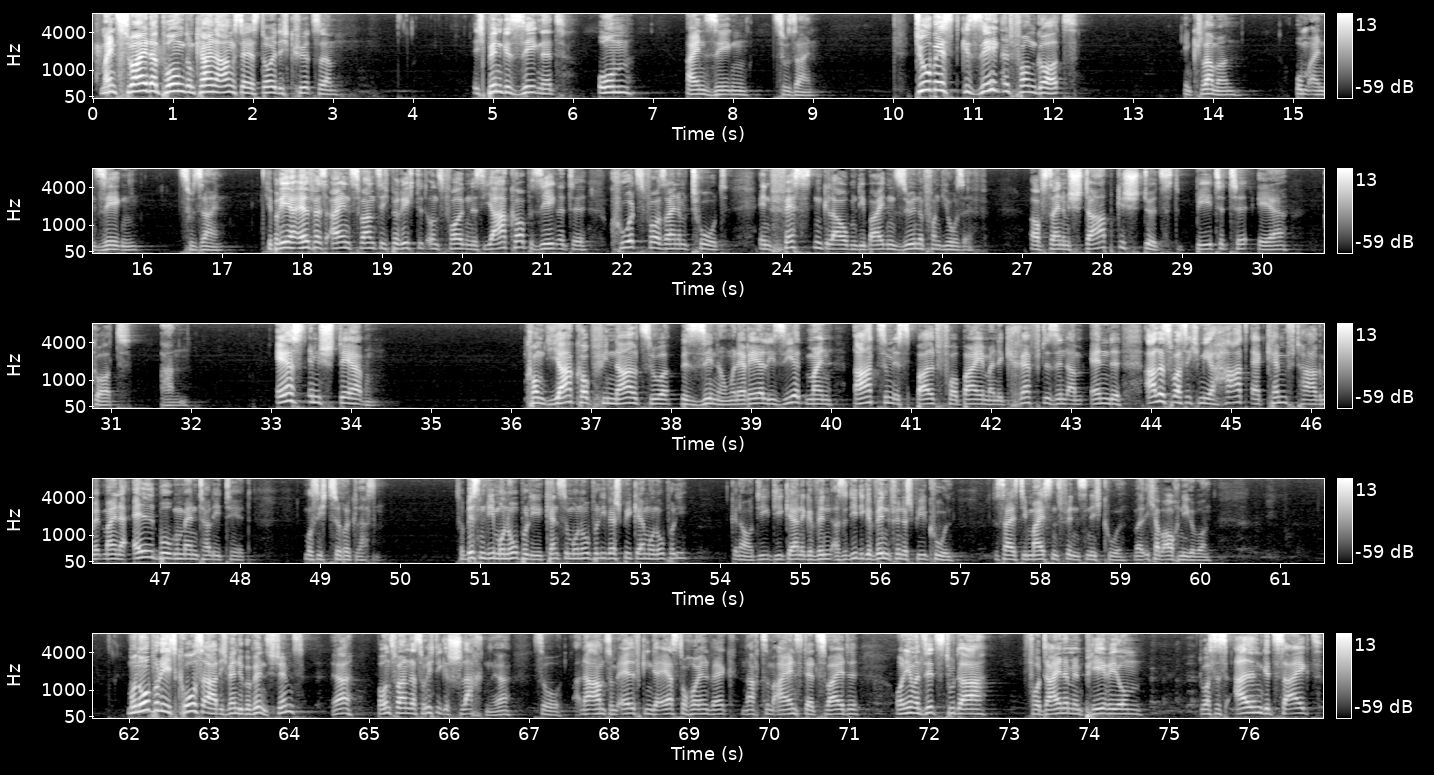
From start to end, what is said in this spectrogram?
Mein zweiter Punkt, und keine Angst, er ist deutlich kürzer. Ich bin gesegnet, um ein Segen zu sein. Du bist gesegnet von Gott, in Klammern, um ein Segen zu sein. Hebräer 11, Vers 21 berichtet uns folgendes. Jakob segnete kurz vor seinem Tod in festen Glauben die beiden Söhne von Josef. Auf seinem Stab gestützt betete er Gott an. Erst im Sterben kommt Jakob final zur Besinnung und er realisiert, mein Atem ist bald vorbei, meine Kräfte sind am Ende. Alles, was ich mir hart erkämpft habe mit meiner Ellbogenmentalität, muss ich zurücklassen. So ein bisschen wie Monopoly. Kennst du Monopoly? Wer spielt gerne Monopoly? Genau, die, die gerne gewinnen. Also die, die gewinnen, finden das Spiel cool. Das heißt, die meisten finden es nicht cool, weil ich habe auch nie gewonnen. Monopoly ist großartig, wenn du gewinnst, stimmt's? Ja, bei uns waren das so richtige Schlachten, ja. So, abends um elf ging der erste heulend weg, nachts um eins der zweite. Und jemand sitzt du da vor deinem Imperium. Du hast es allen gezeigt.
